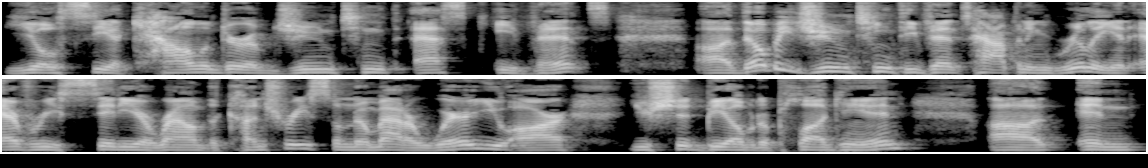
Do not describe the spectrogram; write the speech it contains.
you'll see a calendar of Juneteenth esque events. Uh, there'll be Juneteenth events happening really in every city around the country. So no matter where you are, you should be able to plug in. Uh, and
